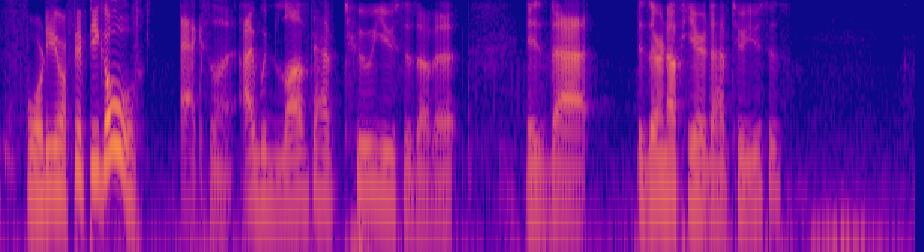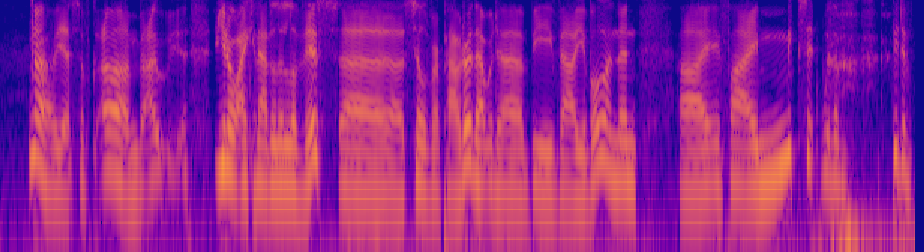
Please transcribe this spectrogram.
40 or 50 gold. Excellent. I would love to have two uses of it. Is that is there enough here to have two uses? Oh, yes. Of, um, I, you know, I can add a little of this uh, silver powder. That would uh, be valuable. And then uh, if I mix it with a bit of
